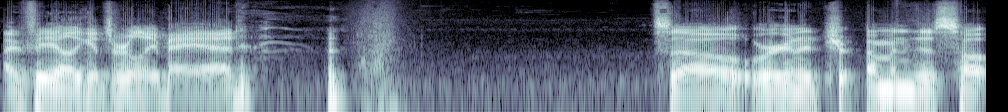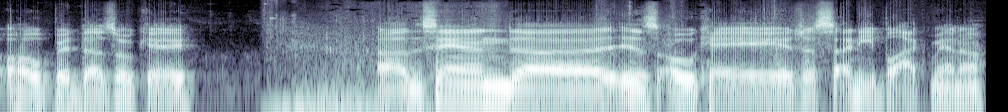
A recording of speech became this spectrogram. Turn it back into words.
I feel like it's really bad. so we're gonna. I'm gonna just ho- hope it does okay. Uh, the sand uh, is okay. It's just I need black mana.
